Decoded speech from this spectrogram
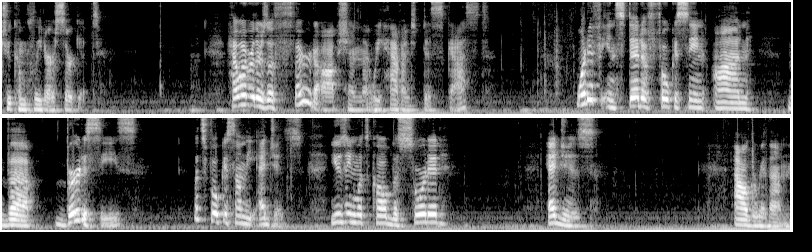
to complete our circuit. However, there's a third option that we haven't discussed. What if instead of focusing on the vertices, let's focus on the edges using what's called the sorted edges algorithm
